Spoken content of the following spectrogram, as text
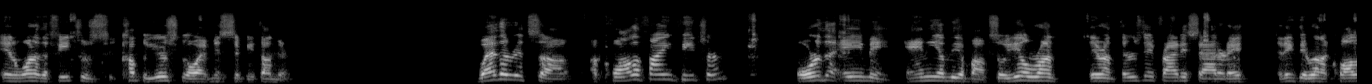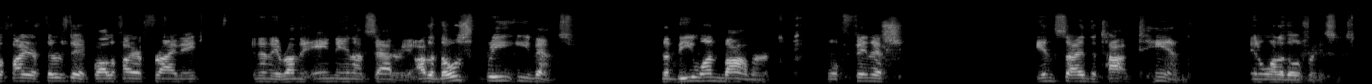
in one of the features a couple years ago at Mississippi Thunder. Whether it's a, a qualifying feature or the A main, any of the above. So he'll run. They run Thursday, Friday, Saturday. I think they run a qualifier Thursday, a qualifier Friday, and then they run the A main on Saturday. Out of those three events, the B1 bomber will finish inside the top 10 in one of those races.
